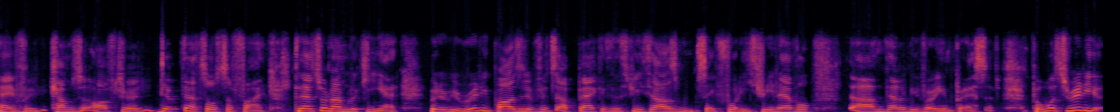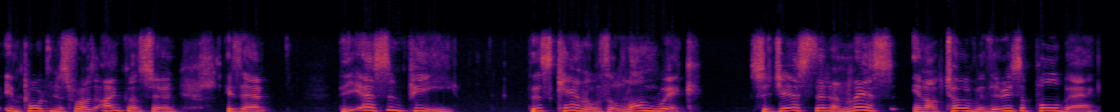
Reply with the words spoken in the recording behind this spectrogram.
And if it comes after a dip, that's also fine. That's what I'm looking at. But it'll be really positive if it's up back at the 3,000, say 43 level. Um, that'll be very impressive. But what's really important as far as I'm concerned is that the S&P, this candle with a long wick, suggests that unless in October there is a pullback,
